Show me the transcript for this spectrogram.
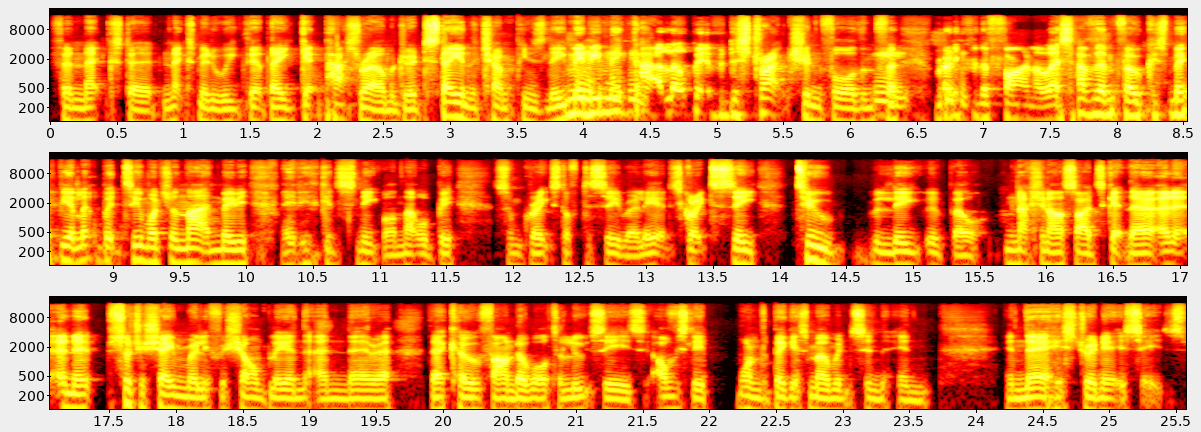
for next uh, next midweek that they get past Real Madrid, stay in the Champions League, maybe make that a little bit of a distraction for them for mm. ready for the final. Let's have them focus maybe a little bit too much on that, and maybe maybe they could sneak one. That would be some great stuff to see. Really, it's great to see two league well national sides get there, and, and it's such a shame really for Chambly and and their uh, their co-founder Walter Luzi is obviously one of the biggest moments in in in their history, and it's it's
